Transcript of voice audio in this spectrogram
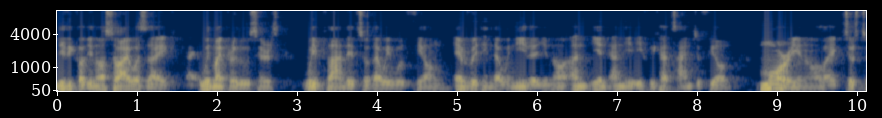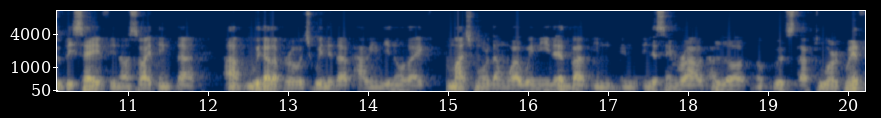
difficult, you know. So I was like, with my producers, we planned it so that we would film everything that we needed, you know, and and if we had time to film more, you know, like just to be safe, you know. So I think that um, with that approach, we ended up having, you know, like much more than what we needed, but in, in, in the same route, a lot of good stuff to work with.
